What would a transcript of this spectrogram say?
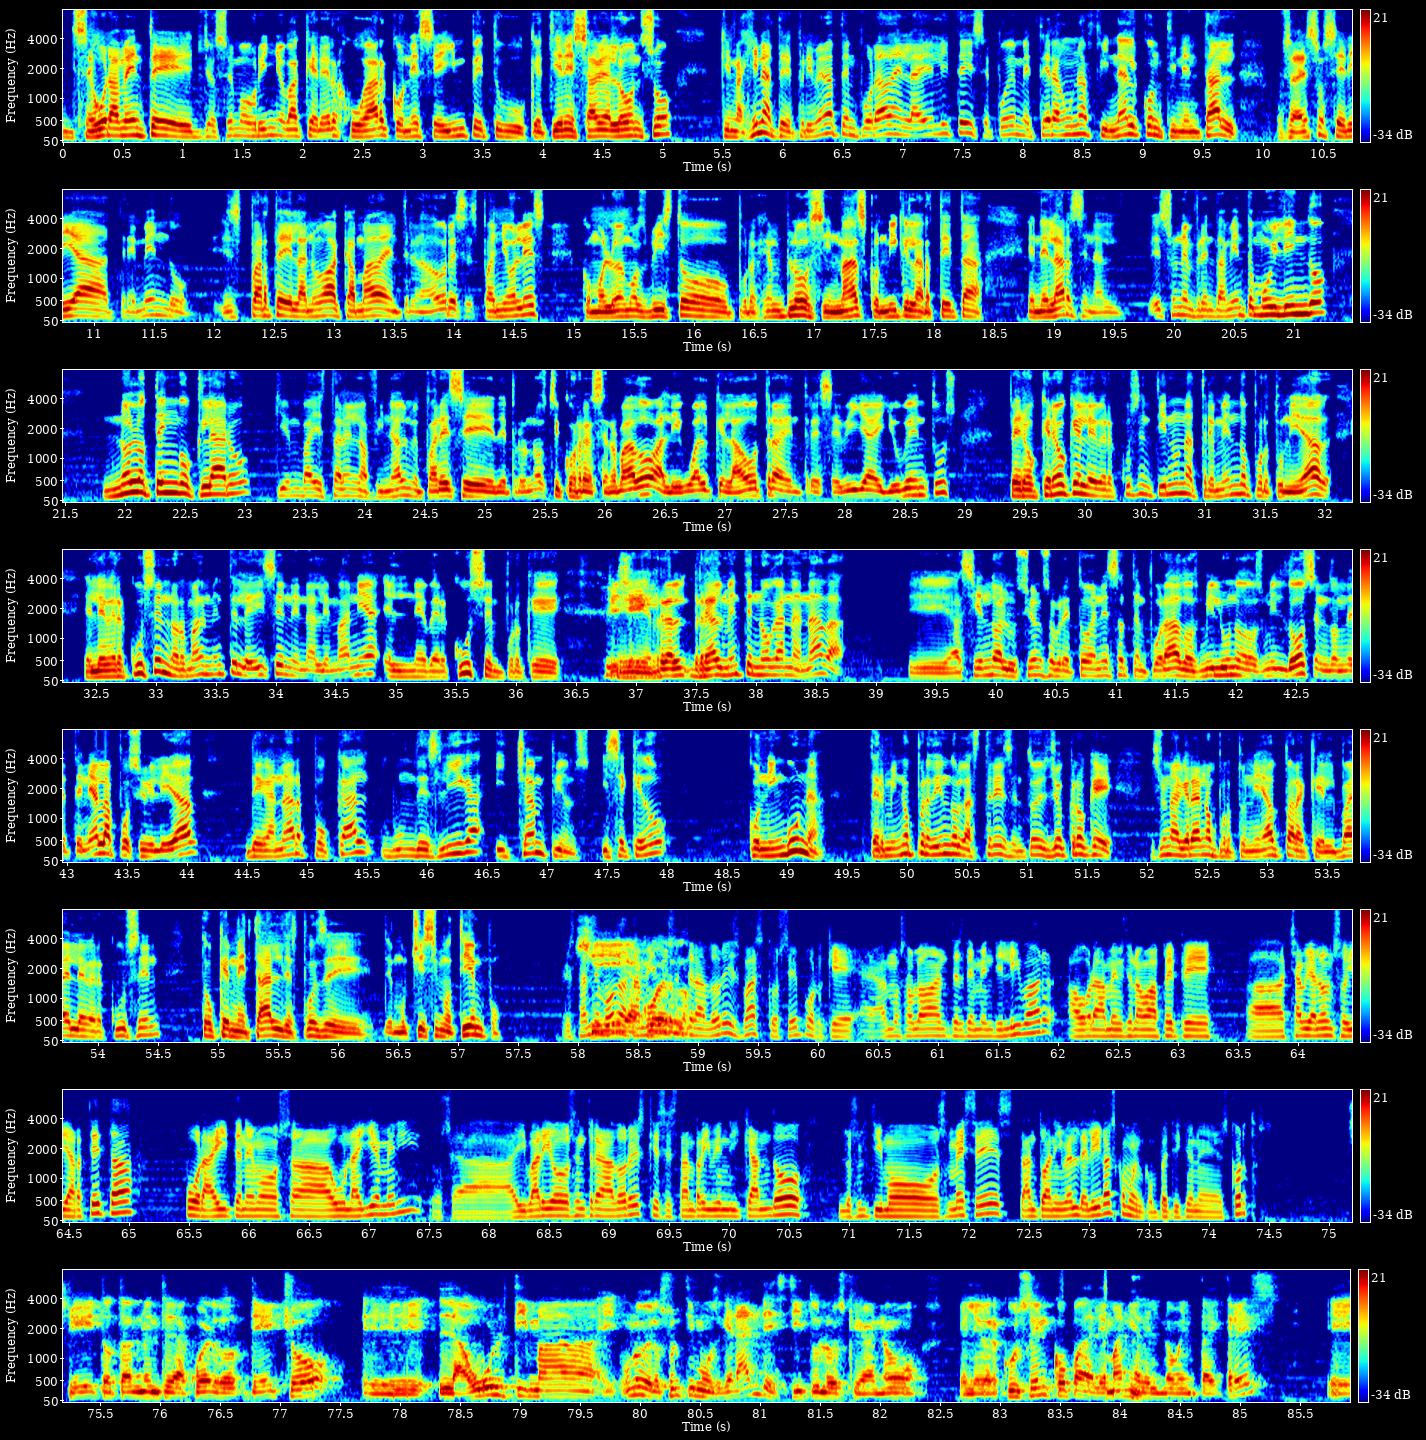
seguramente José Mourinho va a querer jugar con ese ímpetu que tiene Xavi Alonso que imagínate, primera temporada en la élite y se puede meter a una final continental. O sea, eso sería tremendo. Es parte de la nueva camada de entrenadores españoles, como lo hemos visto, por ejemplo, sin más, con Mikel Arteta en el Arsenal. Es un enfrentamiento muy lindo. No lo tengo claro quién va a estar en la final, me parece de pronóstico reservado, al igual que la otra entre Sevilla y Juventus, pero creo que el Leverkusen tiene una tremenda oportunidad. El Leverkusen normalmente le dicen en Alemania el Neverkusen porque eh, realmente no gana nada. Eh, haciendo alusión sobre todo en esa temporada 2001-2002 en donde tenía la posibilidad de ganar Pokal, Bundesliga y Champions y se quedó con ninguna. Terminó perdiendo las tres, entonces yo creo que es una gran oportunidad para que el Bayer Leverkusen toque metal después de muchísimo tiempo. Están de moda también los entrenadores vascos, ¿eh? porque eh, hemos hablado antes de Mendilibar, ahora mencionaba Pepe a Xavi Alonso y Arteta, por ahí tenemos a una Emery, o sea, hay varios entrenadores que se están reivindicando los últimos meses, tanto a nivel de ligas como en competiciones cortas. Sí, totalmente de acuerdo. De hecho, eh, la última, eh, uno de los últimos grandes títulos que ganó el Leverkusen, Copa de Alemania del 93,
